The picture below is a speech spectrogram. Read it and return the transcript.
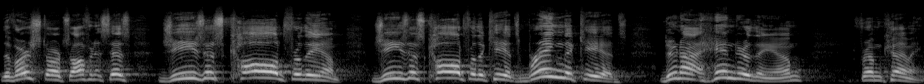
The verse starts off and it says, Jesus called for them. Jesus called for the kids. Bring the kids. Do not hinder them from coming.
